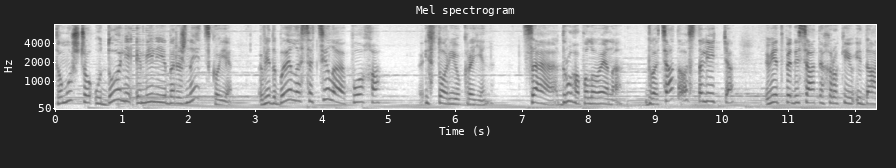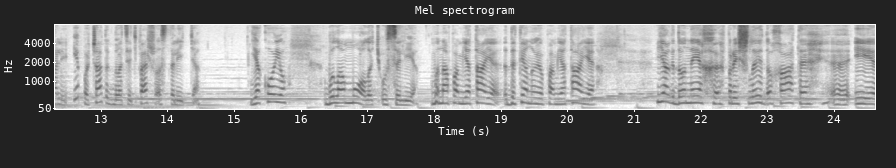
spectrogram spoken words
Тому що у долі Емілії Бережницької відбилася ціла епоха історії України. Це друга половина ХХ століття від 50-х років і далі, і початок 21-го століття, якою була молодь у селі. Вона пам'ятає, дитиною пам'ятає, як до них прийшли до хати, е, і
